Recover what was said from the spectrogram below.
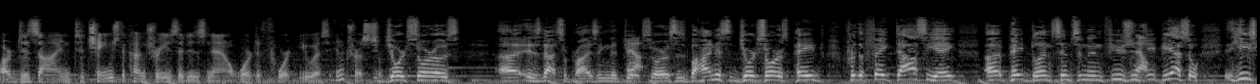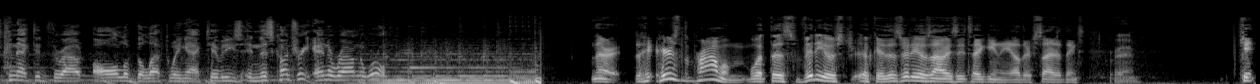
are designed to change the country as it is now or to thwart U.S. interests. George Soros uh, is not surprising that George Soros is behind this. George Soros paid for the fake dossier, uh, paid Glenn Simpson and Fusion GPS. So he's connected throughout all of the left wing activities in this country and around the world. All right. Here's the problem with this video. is- Okay, this video is obviously taking the other side of things. Right. Can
